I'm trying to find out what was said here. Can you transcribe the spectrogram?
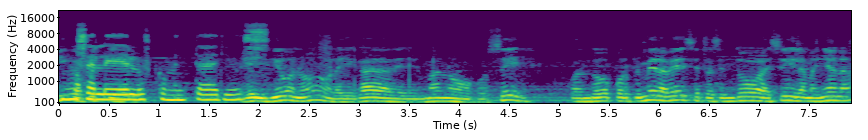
Vamos a pues, leer que los comentarios. Él vio, ¿no? La llegada del hermano José, cuando por primera vez se presentó a las 6 de la mañana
